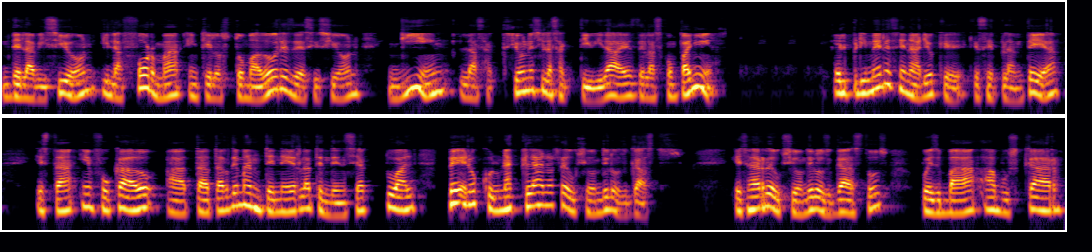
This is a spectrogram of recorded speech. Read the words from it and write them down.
de la visión y la forma en que los tomadores de decisión guíen las acciones y las actividades de las compañías. El primer escenario que, que se plantea está enfocado a tratar de mantener la tendencia actual, pero con una clara reducción de los gastos. Esa reducción de los gastos pues va a buscar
